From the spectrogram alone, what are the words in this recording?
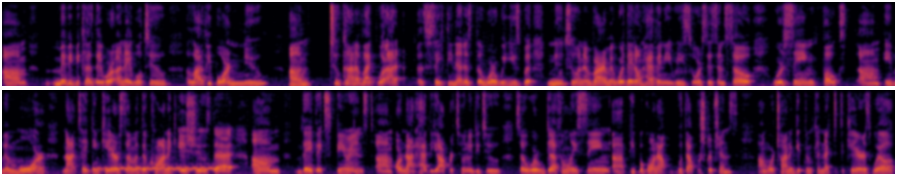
Um, maybe because they were unable to. A lot of people are new um, mm-hmm. to kind of like what I, safety net is the word we use, but new to an environment where they don't have any resources. And so we're seeing folks um, even more not taking care of some of the chronic issues that um, they've experienced um, or not had the opportunity to. So we're definitely seeing uh, people going out without prescriptions. Um, we're trying to get them connected to care as well.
